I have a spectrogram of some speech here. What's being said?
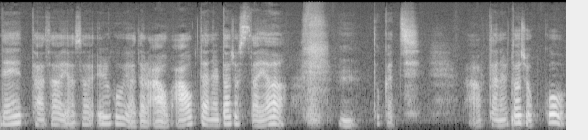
넷 다섯 여섯 일곱 여덟 아홉 아홉 단을 떠줬어요. 음, 똑같이 아홉 단을 떠줬고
